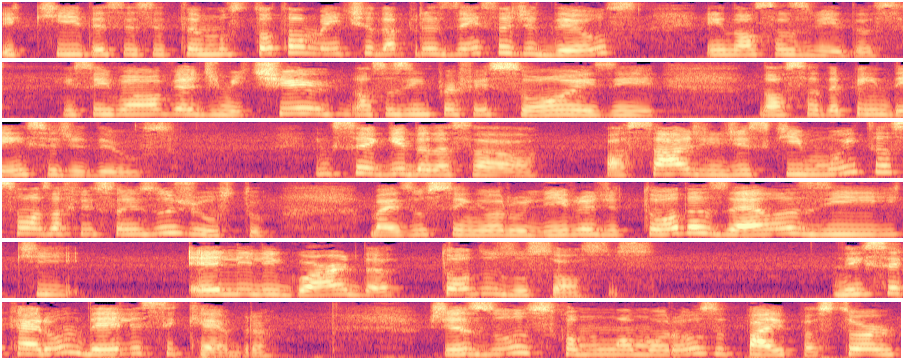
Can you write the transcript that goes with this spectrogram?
e que necessitamos totalmente da presença de Deus em nossas vidas. Isso envolve admitir nossas imperfeições e nossa dependência de Deus. Em seguida, nessa passagem, diz que muitas são as aflições do justo, mas o Senhor o livra de todas elas e que ele lhe guarda todos os ossos. Nem sequer um deles se quebra. Jesus, como um amoroso pai e pastor,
